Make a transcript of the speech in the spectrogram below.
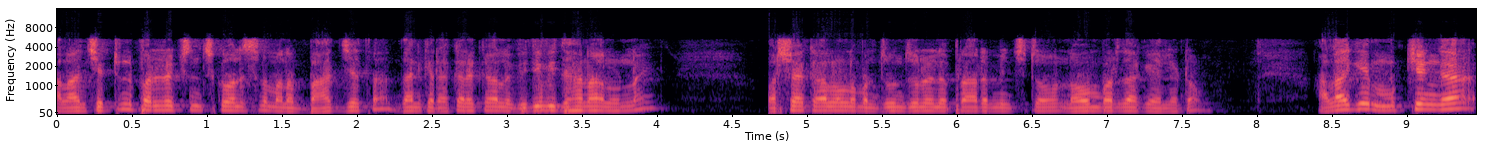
అలాంటి చెట్టుని పరిరక్షించుకోవాల్సిన మన బాధ్యత దానికి రకరకాల విధి విధానాలు ఉన్నాయి. వర్షాకాలంలో మనం జూన్ జూలైలో ప్రారంభించడం నవంబర్ దాకా వెళ్ళటం. అలాగే ముఖ్యంగా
